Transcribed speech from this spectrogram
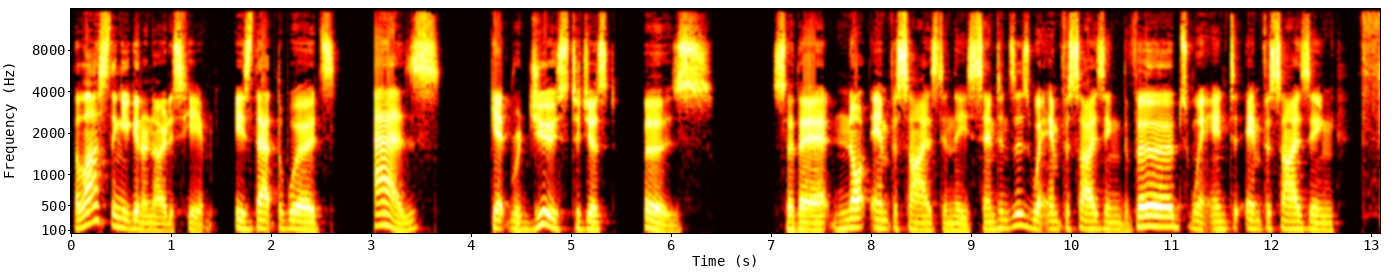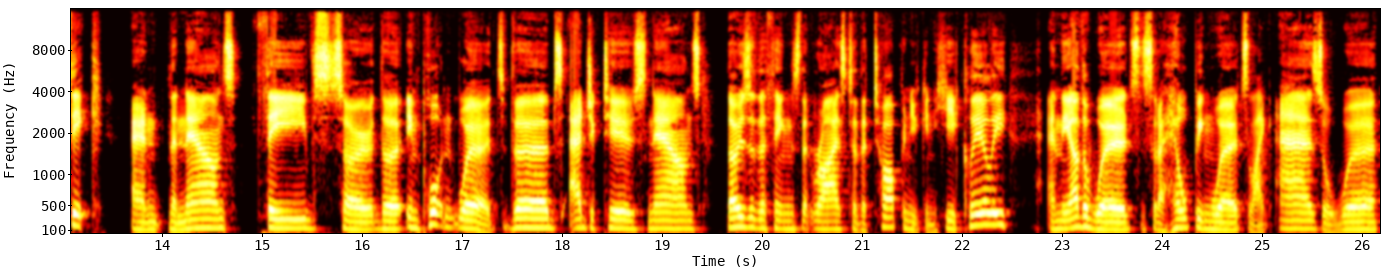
The last thing you're going to notice here is that the words as get reduced to just us. So they're not emphasized in these sentences. We're emphasizing the verbs, we're ent- emphasizing thick and the nouns thieves. So the important words, verbs, adjectives, nouns, those are the things that rise to the top and you can hear clearly. And the other words, the sort of helping words like as or were,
